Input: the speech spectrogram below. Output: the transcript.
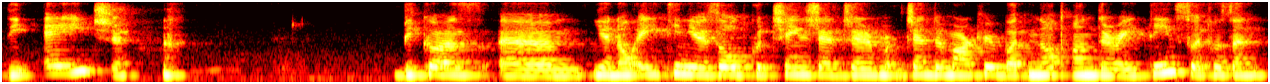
the age because um, you know 18 years old could change their gender marker but not under 18 so it was an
